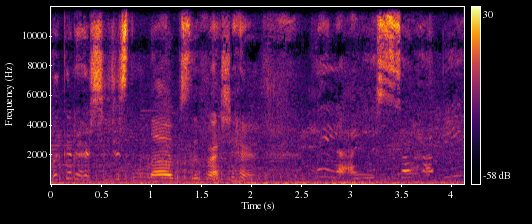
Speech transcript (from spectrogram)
Look at her. She just loves the fresh air. Layla, are you so happy?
